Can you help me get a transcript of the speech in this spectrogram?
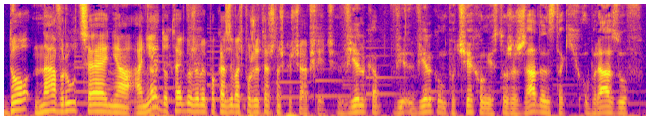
do nawrócenia, a nie tak. do tego, żeby pokazywać pożyteczność Kościoła w świecie. Wielka, wielką pociechą jest to, że żaden z takich obrazów y,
